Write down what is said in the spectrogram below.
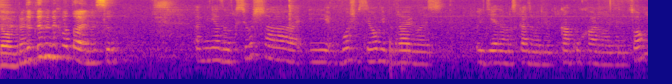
Добре. Дитини не хватає на все. Меня зовут Ксюша, и больше всего мне понравилось, где нам рассказывали, как ухаживать за лицом,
